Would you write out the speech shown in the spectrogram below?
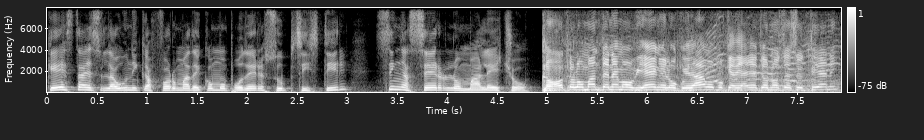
que esta es la única forma de cómo poder subsistir sin hacerlo mal hecho. Nosotros lo mantenemos bien y lo cuidamos porque de ahí que no se sostiene.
